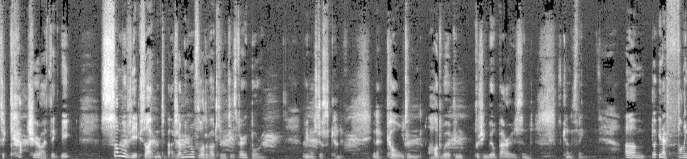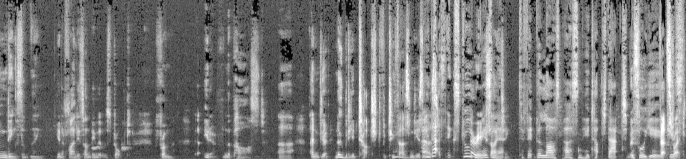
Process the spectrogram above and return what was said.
to capture. I think the some of the excitement about it. I mean, an awful lot of archaeology is very boring. I know, it's just kind of you know cold and hard work and pushing wheelbarrows and this kind of thing. Um, but you know, finding something, you know, finding something that was dropped from, you know, from the past, uh, and you know, nobody had touched for two thousand years. I mean, that's extraordinary, very isn't exciting. it? To fit the last person who touched that before you. That's was- right.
